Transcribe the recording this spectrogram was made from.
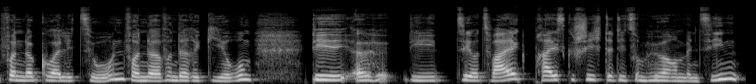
von der Koalition, von der, von der Regierung. Die, äh, die CO2-Preisgeschichte, die zum höheren Benzin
